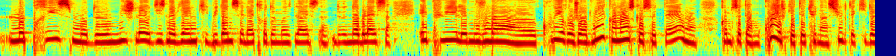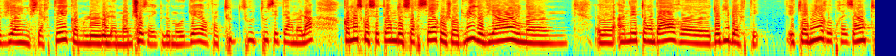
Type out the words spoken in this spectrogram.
le prisme de Michelet au 19e qui lui donne ses lettres de, noblesse et puis les mouvements euh, queer aujourd'hui, comment est-ce que ce terme, comme ce terme queer qui était une insulte et qui devient une fierté, comme le, la même chose avec le mot gay, enfin tous ces termes-là, comment est-ce que ce terme de sorcière aujourd'hui devient une, euh, euh, un étendard de liberté? Et Camille représente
